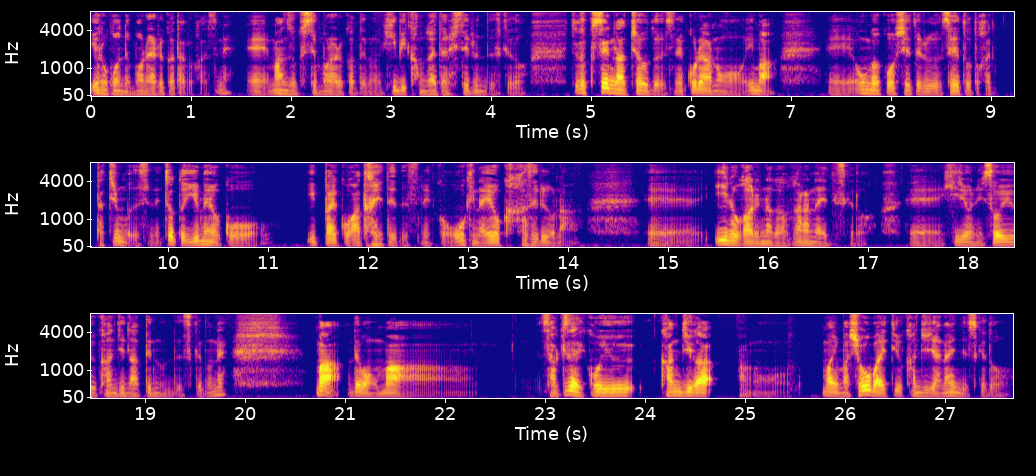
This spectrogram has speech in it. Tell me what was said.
う、喜んでもらえる方とかですね、えー、満足してもらえる方のを日々考えたりしてるんですけど、ちょっと癖になっちゃうとですね、これあの、今、えー、音楽を教えてる生徒とかたちにもですね、ちょっと夢をこう、いっぱいこう与えてですね、こう大きな絵を描かせるような、えー、いいのか悪いのかわからないですけど、えー、非常にそういう感じになってるんですけどね。まあ、でもまあ、先々こういう感じが、あの、まあ今商売という感じじゃないんですけど、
